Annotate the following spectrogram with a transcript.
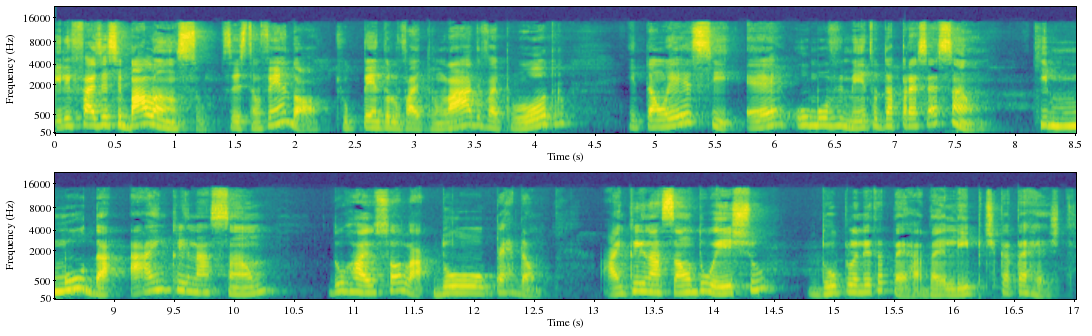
ele faz esse balanço. Vocês estão vendo, ó, que o pêndulo vai para um lado e vai para o outro. Então esse é o movimento da precessão, que muda a inclinação do raio solar, do, perdão, a inclinação do eixo do planeta Terra, da elíptica terrestre.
